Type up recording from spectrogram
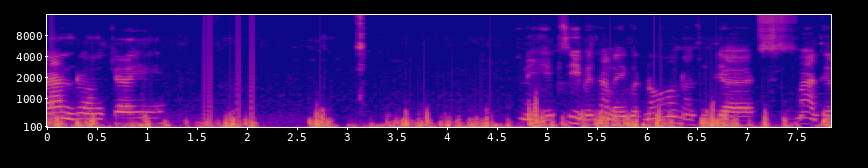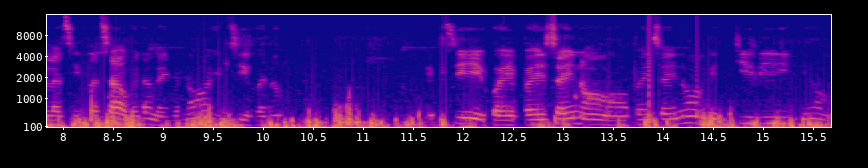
ล้านดวงใจ นี่เอฟซีไปทางไหนเบิดน้อนาะสุดจะมาเทละสิบละเศร้าไปทางไหนเบิดน้อเอฟซีไปเนาะเอฟซีไปไปไซนอไปไซนอมิดจีรีพี่น้อง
